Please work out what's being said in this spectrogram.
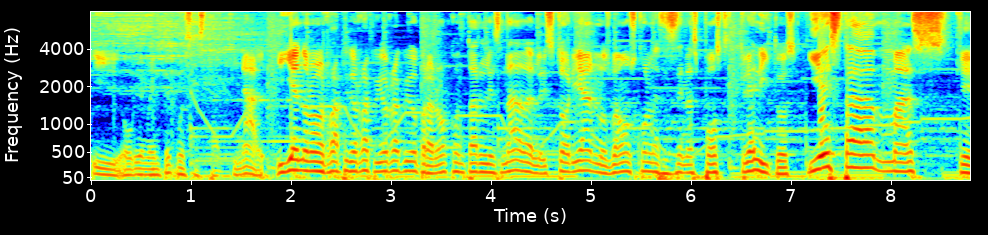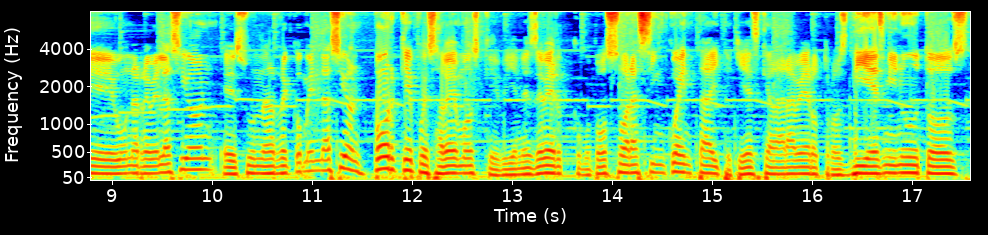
y obviamente pues hasta el final. Y yéndonos rápido, rápido, rápido para no contarles nada de la historia, nos vamos con las escenas post créditos. Y esta más que una revelación es una recomendación, porque pues sabemos que vienes de ver como 2 horas 50 y te quieres quedar a ver otros 10 minutos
